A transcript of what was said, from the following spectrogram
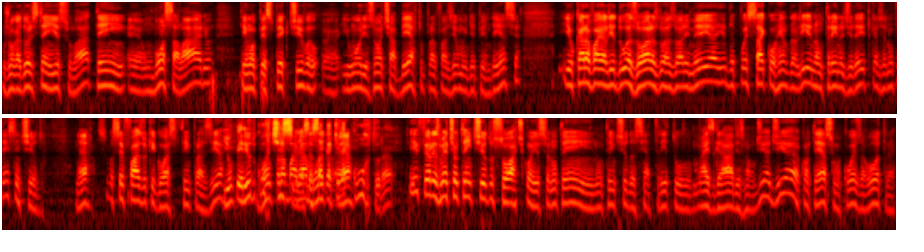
Os jogadores têm isso lá, tem é, um bom salário, tem uma perspectiva é, e um horizonte aberto para fazer uma independência. E o cara vai ali duas horas, duas horas e meia e depois sai correndo dali, não treina direito, quer dizer, não tem sentido. Né? Se você faz o que gosta, tem prazer. E um período curtíssimo, né? trabalhar Você sabe que muito, aquilo é. é. curto, né? E felizmente eu tenho tido sorte com isso. Eu não tenho, não tenho tido assim atrito mais graves, não. Dia a dia acontece uma coisa, outra,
